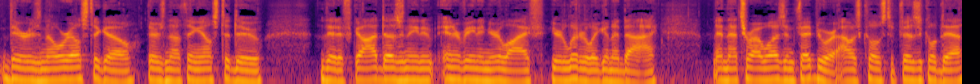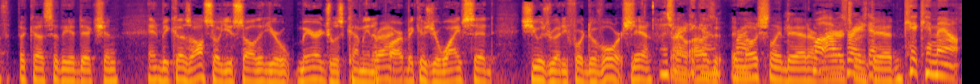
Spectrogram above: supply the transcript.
there is nowhere else to go, there's nothing else to do, that if God doesn't intervene in your life, you're literally going to die. And that's where I was in February. I was close to physical death because of the addiction. And because also you saw that your marriage was coming Right. apart because your wife said she was ready for divorce. Yeah, I was ready to I was go. Right. emotionally dead. Our well, I marriage was ready to dead. kick him out.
